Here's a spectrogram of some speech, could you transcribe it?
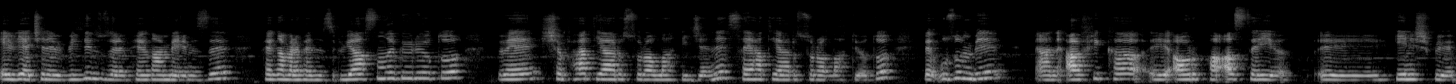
Evliya Çelebi bildiğiniz üzere peygamberimizi, peygamber efendimizi rüyasında görüyordu ve şefaat ya Resulallah diyeceğine seyahat ya Resulallah diyordu. Ve uzun bir yani Afrika, e, Avrupa, Asya'yı e, geniş bir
